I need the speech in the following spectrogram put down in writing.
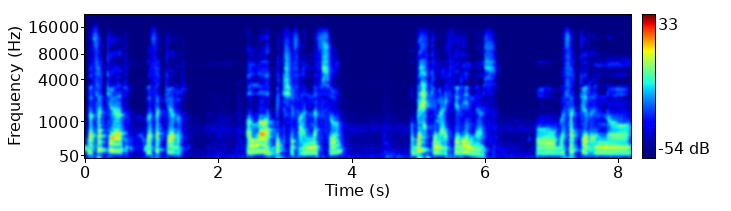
بفكر بفكر الله بيكشف عن نفسه وبيحكي مع كثيرين ناس. وبفكر إنه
